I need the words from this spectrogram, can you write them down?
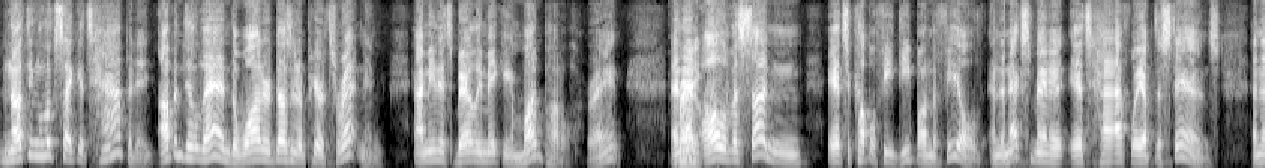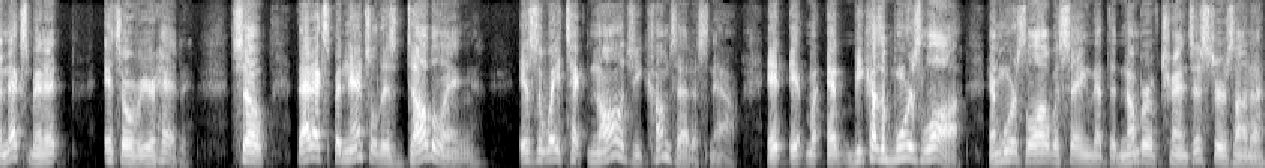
Nothing looks like it's happening. Up until then, the water doesn't appear threatening. I mean, it's barely making a mud puddle, right? And right. then all of a sudden, it's a couple feet deep on the field. And the next minute, it's halfway up the stands. And the next minute, it's over your head. So that exponential, this doubling, is the way technology comes at us now. It, it, because of Moore's law. And Moore's law was saying that the number of transistors on a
